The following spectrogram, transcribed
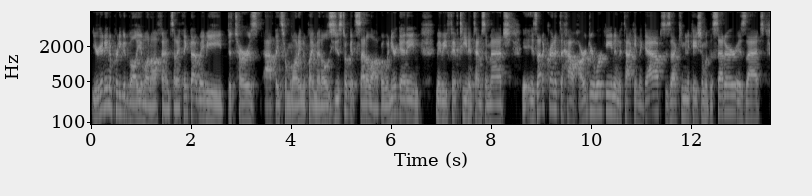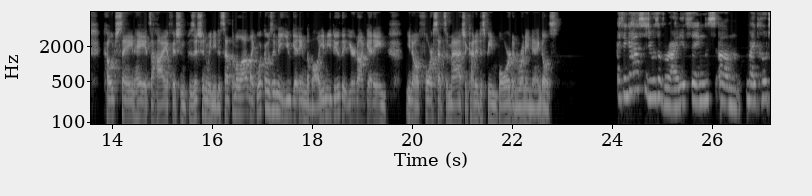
you're getting a pretty good volume on offense and i think that maybe deters athletes from wanting to play middles. You just don't get set a lot but when you're getting maybe 15 attempts a match is that a credit to how hard you're working and attacking the gaps? Is that communication with the setter? Is that coach saying hey it's a high efficient position we need to set them a lot? Like what goes into you getting the volume you do that you're not getting you know four sets a match and kind of just being bored and running angles I think it has to do with a variety of things. Um, my coach,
